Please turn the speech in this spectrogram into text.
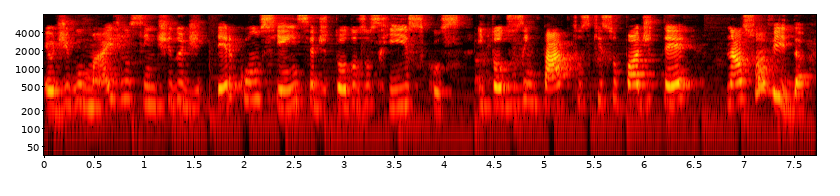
Eu digo mais no sentido de ter consciência de todos os riscos e todos os impactos que isso pode ter na sua vida.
